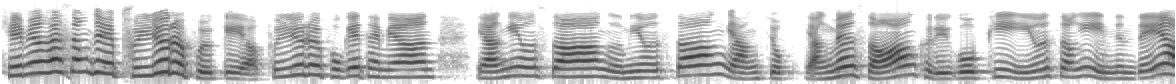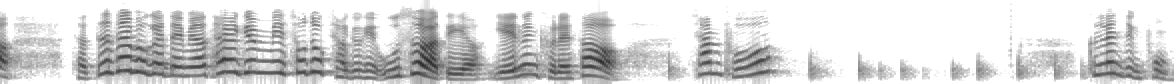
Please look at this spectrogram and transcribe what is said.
계면 활성제의 분류를 볼게요. 분류를 보게 되면 양이온성, 음이온성, 양쪽, 양면성, 그리고 비이온성이 있는데요. 자, 뜻을 보게 되면 살균 및 소독 작용이 우수하대요. 얘는 그래서 샴푸, 클렌징 폼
